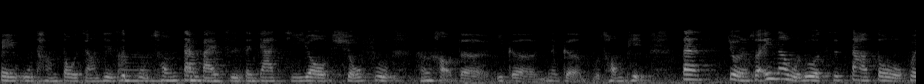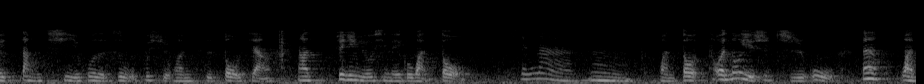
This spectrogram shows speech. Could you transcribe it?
杯无糖豆浆，其实是补充蛋白质、增加肌肉、修复很好的一个那个补充品。但就有人说，哎，那我如果吃大豆我会胀气，或者是我不喜欢吃豆浆。那最近流行的一个豌豆，天哪，嗯，豌豆，豌豆也是植物，但豌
